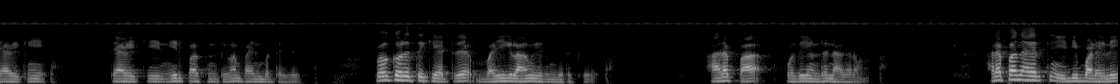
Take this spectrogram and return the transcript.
தேவைக்கு தேவைக்கு நீர்ப்பாசனத்துக்கெலாம் பயன்பட்டது. போக்குவரத்துக்கு ஏற்ற வழிகளாகவும் இருந்திருக்கு. ஹரப்பா புதையுண்ட நகரம். ஹரப்பா நகரத்தின் இடிபாடுகளை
